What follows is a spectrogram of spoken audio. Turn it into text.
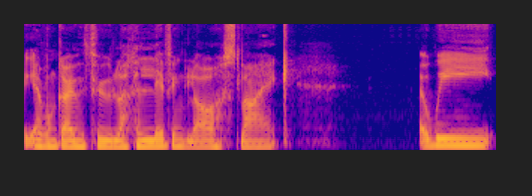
everyone going through like a living loss, like we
